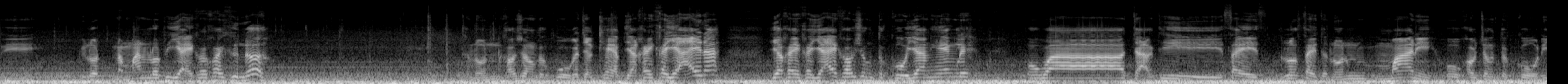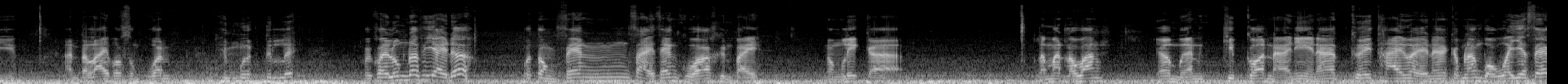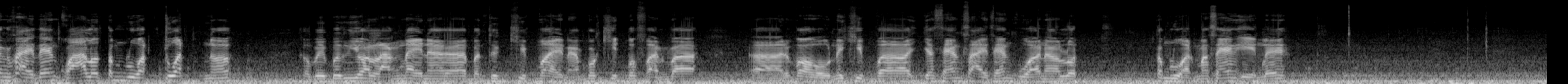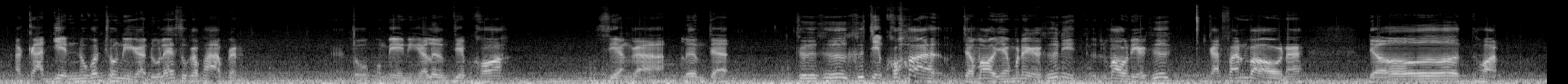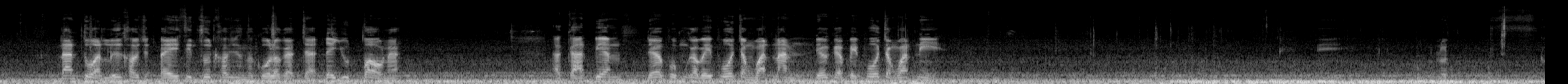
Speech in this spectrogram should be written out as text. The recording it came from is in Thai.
นี่มีรถน้ำมันรถพี่ใหญ่ค่อย ๆ ขึ้นเด้อถนนเขาช่องตะโกก็จะแคบอยากให้ขยายนะอยากให้ขยายเขาช่องตะโกย่างแห้งเลย เพราะว่าจากที่ใส่รถใส่ถนนมานี่โอ้เขาช่องตะโกนี่อันตรายพอสมควรมืดตึ้นเลย ค่อยๆลงเด้อพี่ใหญ่เด้อ ว่าต้องแซงสายแซงขวาขึ้นไป น้องเล็กกะระมัดระวังอย่าเหมือนคลิปก้อนไหนนี่นะ เคยทายไว้นะกำลังบอกว่าอย่าแซงสายแซงขวารถตำรวจจวดเนาะเขาไปเบิ้งย้อนหลังได้นะบันทึกคลิปไว้นะบ่คิดบ่ฝันว่าอ่าเว่าในคลิปว่าจะแซงสายแซงขวานะรถตำรวจมาแซงเองเลย อากาศเย็นทุกคนช่วงนี้ก็ดูแลสุขภาพกัน ตัวผมเองนี่ก็เริ่มเจ็บคอเสียงก็เริ่มจะคือคือคือเจ็บคอจะเบายังไม่ได้ก็คือนี่เบาเนี่ยคือกัดฟันเบานะ เดี๋ยวถอดด้านตรวจหรือเขาจะไปสิ้นสุดเขาจะตะโกนแล้วก็จะได้หยุดเบานะ อากาศเปลี่ยน เดี๋ยวผมก็ไปโพสต์จังหวัดนั่น เดี๋ยวก็ไปโพสต์จังหวัดนี่นี่รถ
